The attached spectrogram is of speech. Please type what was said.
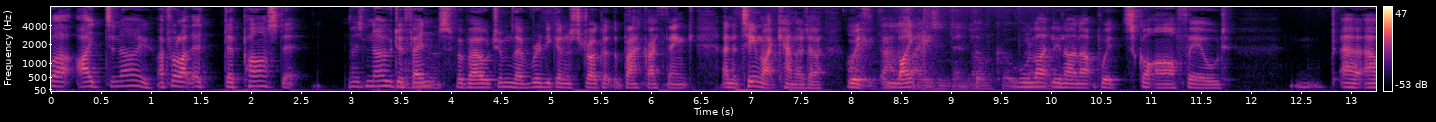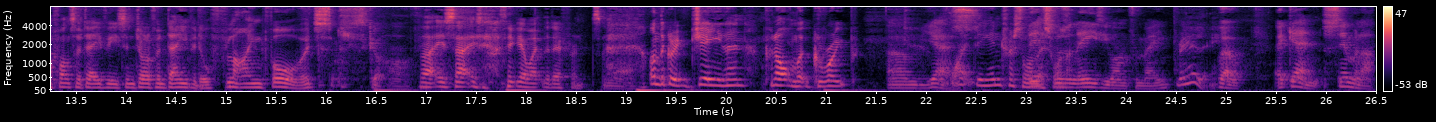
But I don't know. I feel like they're they're past it. There's no defence for Belgium. They're really going to struggle at the back, I think. And a team like Canada, with like will likely line up with Scott Arfield, uh, Alfonso Davies, and Jonathan David all flying forwards. Scott. That is that is. I think it'll make the difference. Yeah. On the Group G, then penultimate group. Um, yes. Quite the interesting one. this This, was one. an easy one for me. Really? Well, again, similar.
